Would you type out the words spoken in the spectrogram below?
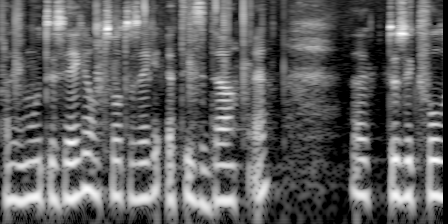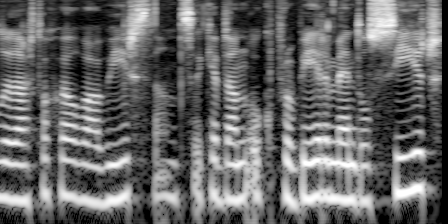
alleen moeten zeggen, om het zo te zeggen, het is dat. Hè. Eh, dus ik voelde daar toch wel wat weerstand. Ik heb dan ook proberen mijn dossier,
